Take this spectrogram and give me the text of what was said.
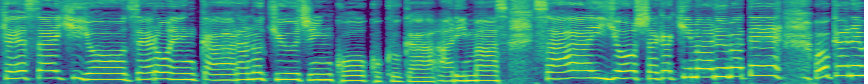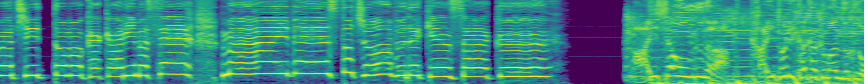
掲載費用0円からの求人広告があります。採用者が決まるまでお金はちっともかかりません。マイベストジョブで検索。愛車を売るなら買取価格満足度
